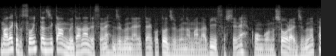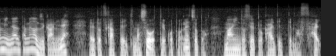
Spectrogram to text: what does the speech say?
まあだけどそういった時間無駄なんですよね。自分のやりたいことを自分の学びそしてね今後の将来自分のためになるための時間にね、えー、と使っていきましょうということをねちょっとマインドセットを変えていってます。はい。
